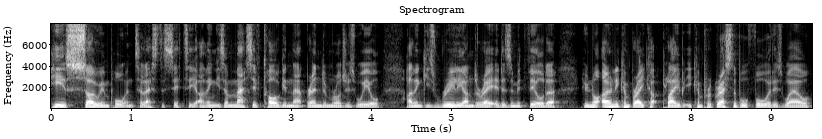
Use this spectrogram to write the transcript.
he is so important to Leicester City. I think he's a massive cog in that Brendan Rodgers wheel. I think he's really underrated as a midfielder who not only can break up play, but he can progress the ball forward as well.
